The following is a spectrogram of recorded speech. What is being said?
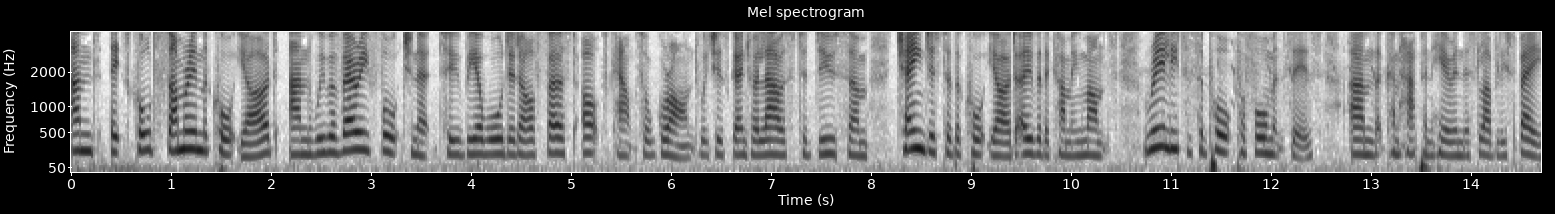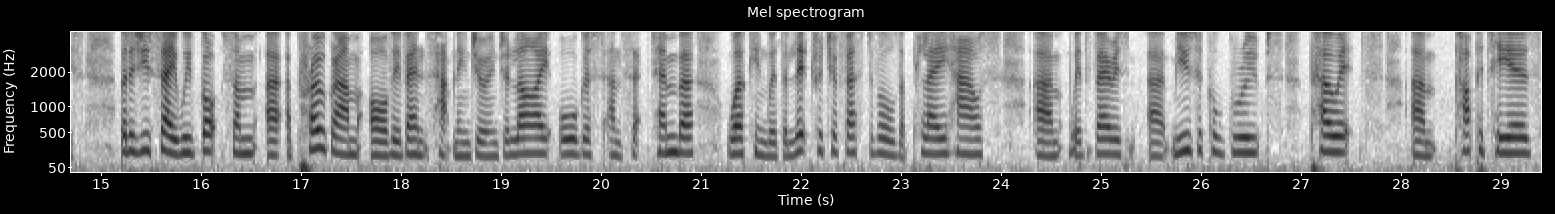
and it's called Summer in the Courtyard. And we were very fortunate to be awarded our first Arts Council grant, which is going to allow us to do some changes to the courtyard over the coming months, really to support performances um, that can happen here in this lovely space. But as you say, we've got some uh, a program of events happening during July, August, and September, working with the Literature Festival, the Playhouse, um, with various uh, musical groups, poets. Um, puppeteers.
